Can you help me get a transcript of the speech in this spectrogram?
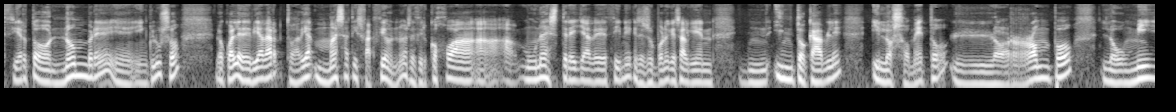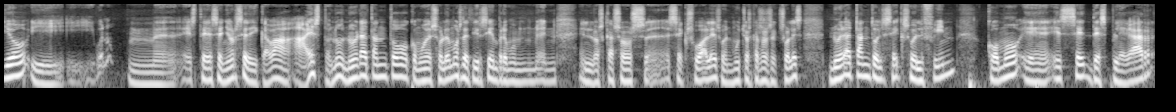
cierto nombre eh, incluso, lo cual le debía dar todavía más satisfacción. ¿no? Es decir, cojo a, una estrella de cine que se supone que es alguien mm, intocable y lo someto, lo rompo, lo humillo y bueno, este señor se dedicaba a esto, ¿no? No era tanto, como solemos decir siempre en, los casos eh, sexuales o en muchos casos sexuales, no era tanto el sexo el fin como eh, ese desplegar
